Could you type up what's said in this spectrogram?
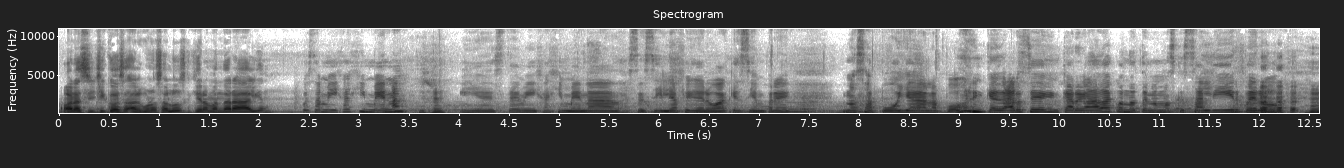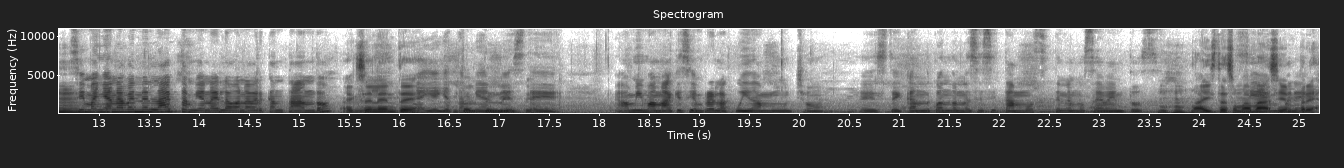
Ahora sí, chicos, ¿algunos saludos que quieran mandar a alguien? Pues a mi hija Jimena y este mi hija Jimena Cecilia Figueroa que siempre nos apoya, la pobre en quedarse encargada cuando tenemos que salir, pero si mañana ven el live también ahí la van a ver cantando. Excelente. Y ella también, este, a mi mamá que siempre la cuida mucho, este, cuando, necesitamos, tenemos eventos. Ahí está su mamá siempre.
